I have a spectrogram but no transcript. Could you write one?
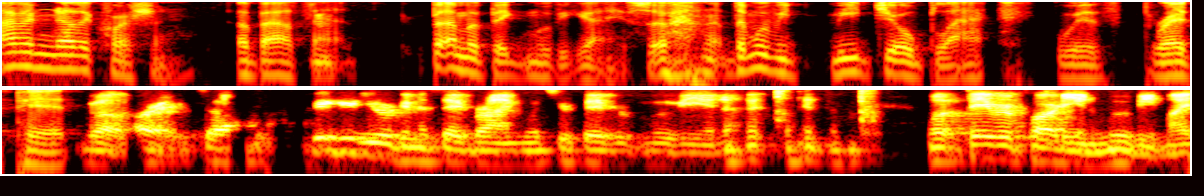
I have another question about that. But I'm a big movie guy. So the movie Meet Joe Black with Brad Pitt. Well, all right. So I figured you were going to say, Bryan, what's your favorite movie in, a, what favorite party in a movie? My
